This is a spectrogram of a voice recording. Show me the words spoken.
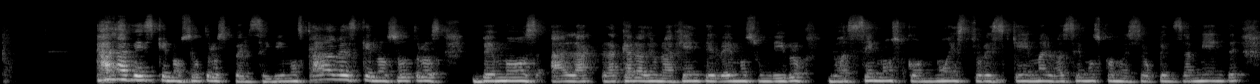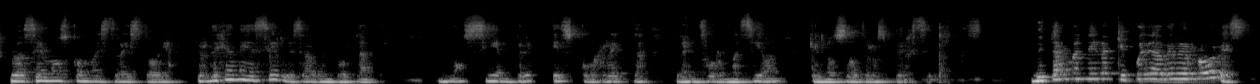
Cada vez que nosotros percibimos, cada vez que nosotros vemos a la, cara de una gente, vemos un libro, lo hacemos con nuestro esquema, lo hacemos con nuestro pensamiento, lo hacemos con nuestra historia. Pero déjenme decirles algo importante. No siempre es correcta la información que nosotros percibimos. De tal manera que puede haber errores.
